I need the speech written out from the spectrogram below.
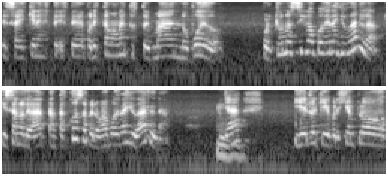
¿sabes que en este, este, por este momento estoy mal, no puedo? Porque uno sí va a poder ayudarla. Quizá no le va a dar tantas cosas, pero va a poder ayudarla. ¿Ya? Y es lo que, por ejemplo,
